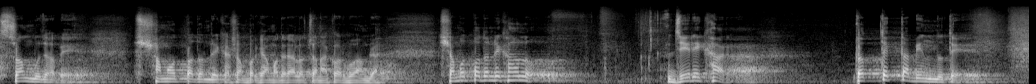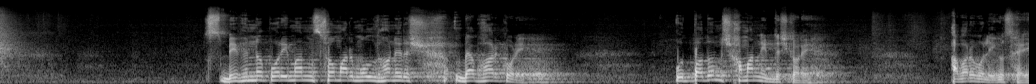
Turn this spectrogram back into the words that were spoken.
শ্রম বুঝাবে। সমোৎপাদন রেখা সম্পর্কে আমাদের আলোচনা করব আমরা। সমোৎপাদন রেখা হলো যে রেখার প্রত্যেকটা বিন্দুতে বিভিন্ন পরিমাণ শ্রম আর মূলধনের ব্যবহার করে উৎপাদন সমান নির্দেশ করে। আবারও বলি গোছাই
